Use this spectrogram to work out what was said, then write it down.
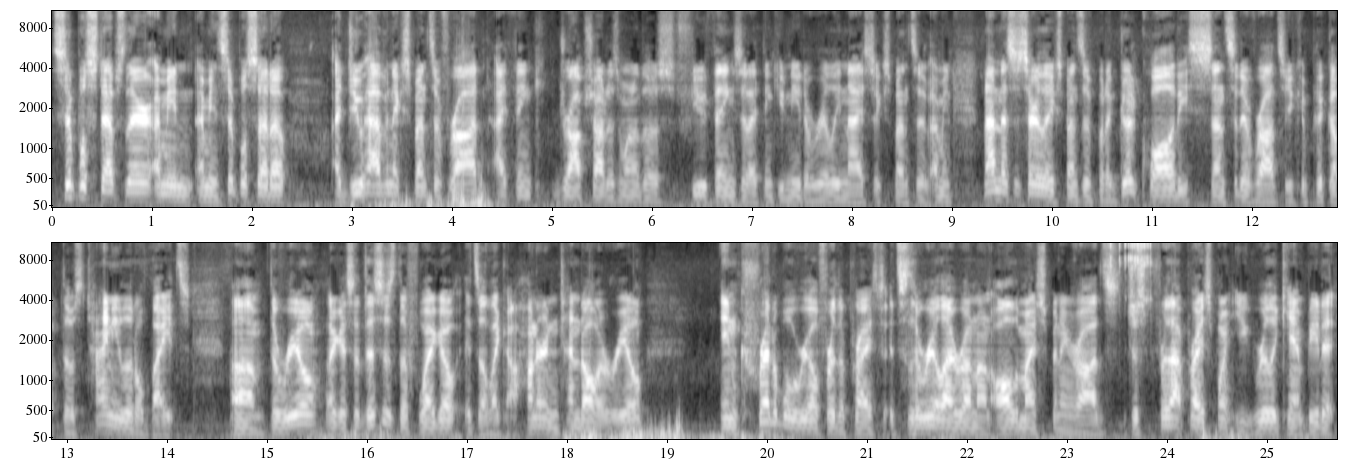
simple steps there. I mean, I mean, simple setup. I do have an expensive rod. I think drop shot is one of those few things that I think you need a really nice expensive, I mean, not necessarily expensive, but a good quality sensitive rod so you can pick up those tiny little bites. Um, the reel, like I said, this is the Fuego. It's a like a $110 reel. Incredible reel for the price. It's the reel I run on all of my spinning rods. Just for that price point, you really can't beat it.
